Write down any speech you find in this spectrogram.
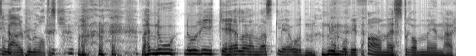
som er problematisk. Nei, nå, nå ryker hele den vestlige orden. Nå må vi faen meg stramme inn her.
